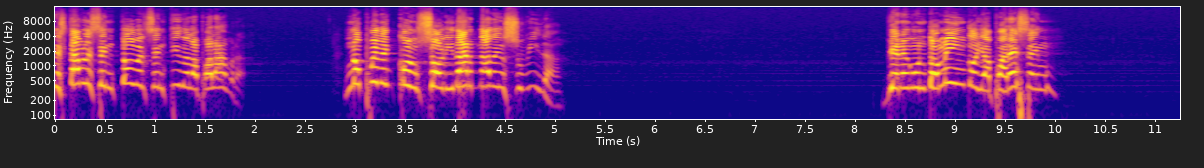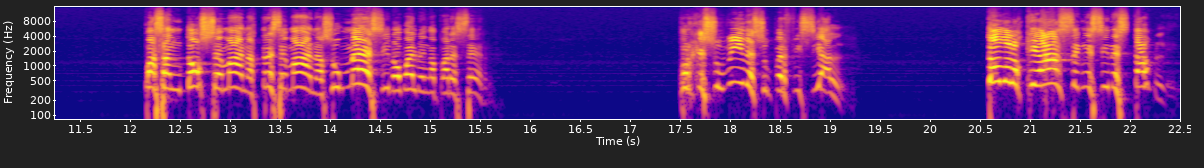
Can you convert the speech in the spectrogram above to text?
Inestables en todo el sentido de la palabra. No pueden consolidar nada en su vida. Vienen un domingo y aparecen. Pasan dos semanas, tres semanas, un mes y no vuelven a aparecer. Porque su vida es superficial. Todo lo que hacen es inestable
